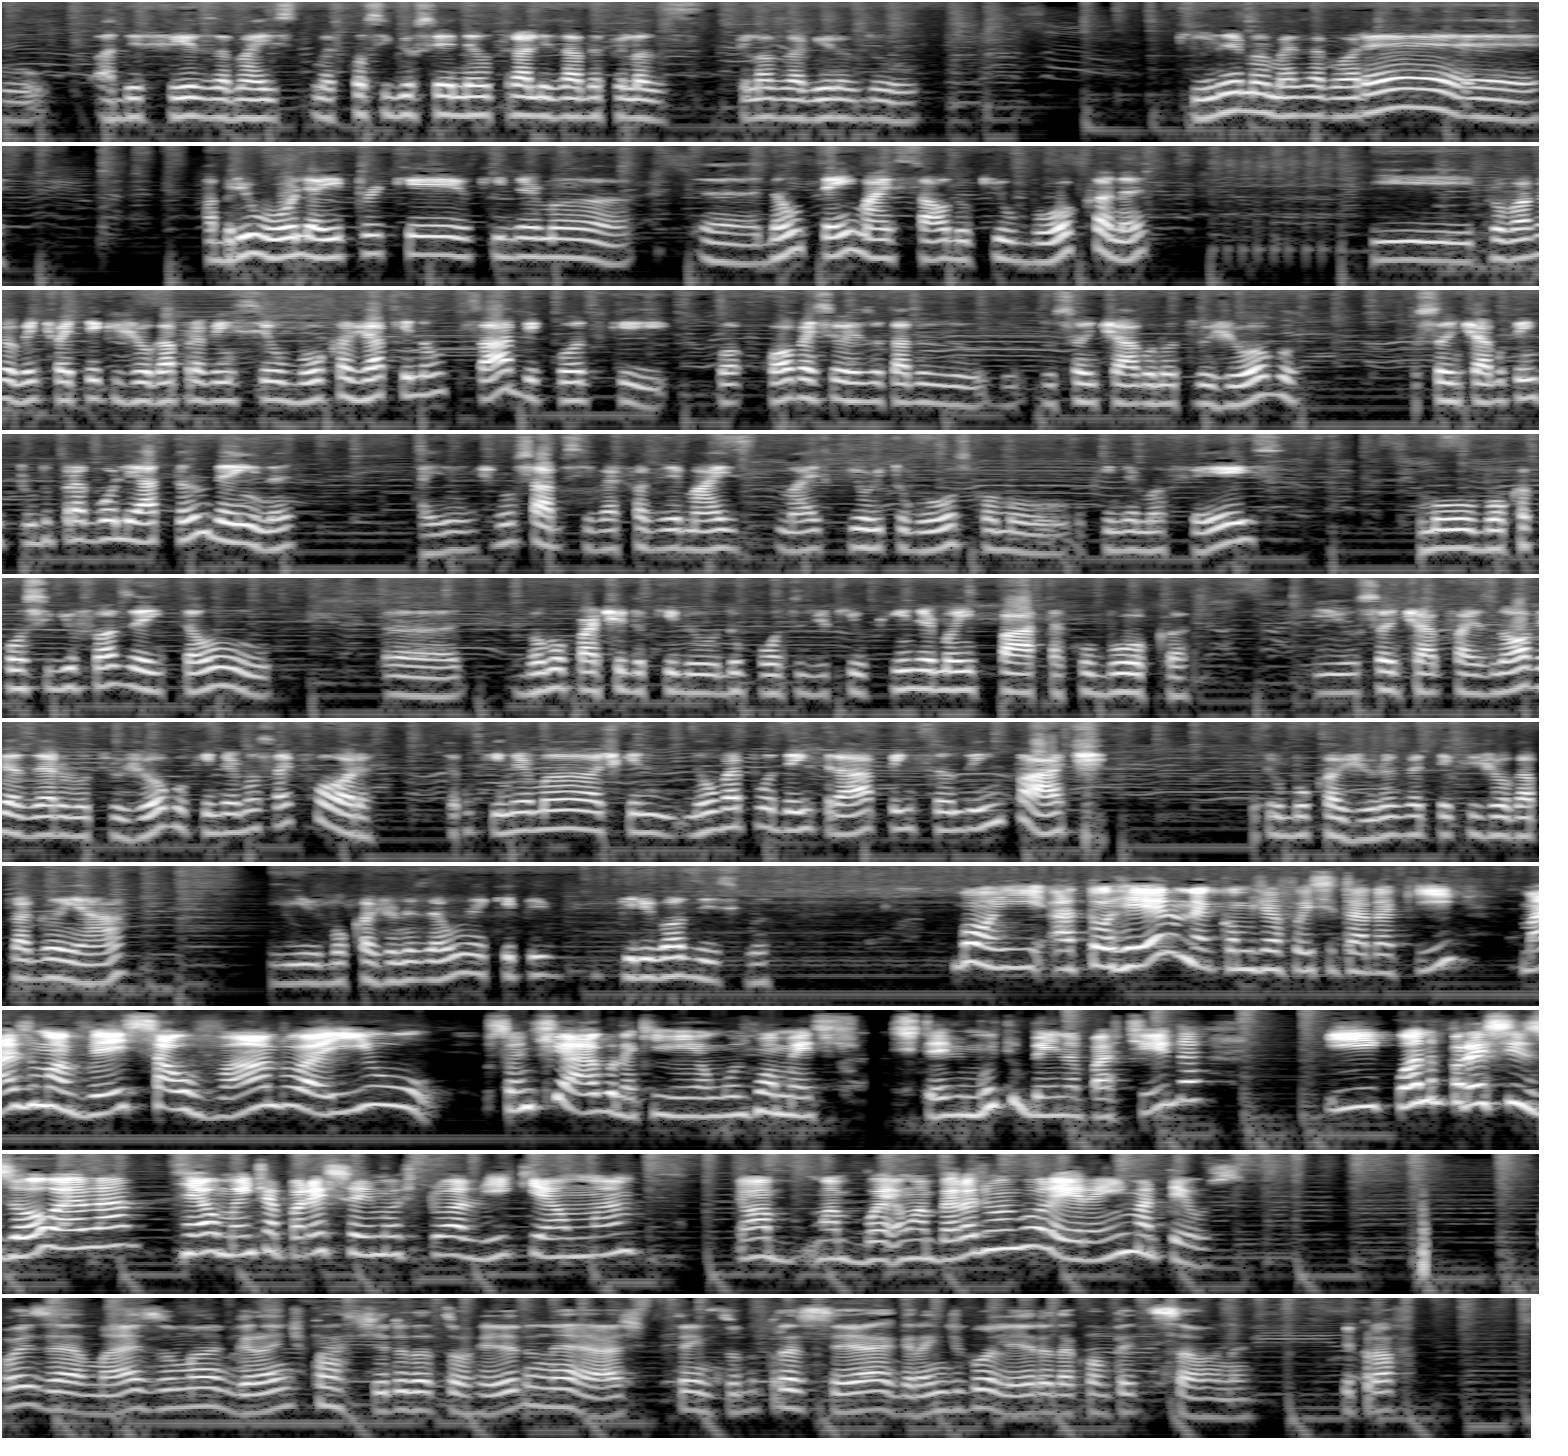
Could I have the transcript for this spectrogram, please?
o, a defesa, mas, mas conseguiu ser neutralizada pelas, pelas zagueiras do Kinderman. Mas agora é, é abrir o olho aí porque o Kinderman uh, não tem mais saldo que o Boca, né? E provavelmente vai ter que jogar para vencer o Boca, já que não sabe quanto que qual vai ser o resultado do, do, do Santiago no outro jogo. O Santiago tem tudo para golear também, né? Aí a gente não sabe se vai fazer mais, mais que oito gols, como o Kinderman fez, como o Boca conseguiu fazer. Então, uh, vamos partir aqui do, do ponto de que o Kinderman empata com o Boca e o Santiago faz 9 a 0 no outro jogo, o Kinderman sai fora. Então o Kinderman acho que não vai poder entrar pensando em empate. Contra o Boca Juniors vai ter que jogar para ganhar. E o Boca Juniors é uma equipe perigosíssima. Bom, e a Torreiro, né, como já foi citado aqui, mais uma vez salvando aí o Santiago, né, que em alguns momentos esteve muito bem na partida. E quando precisou, ela realmente apareceu e mostrou ali que é uma é uma, uma, uma bela de uma goleira, hein, Matheus? Pois é, mais uma grande partida da Torreiro, né? Acho que tem tudo para ser a grande goleira da competição, né? E para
